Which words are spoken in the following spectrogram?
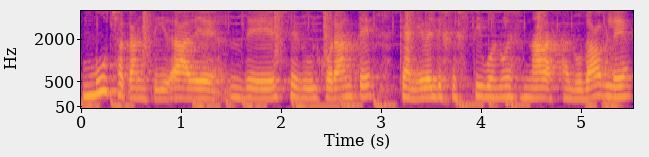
mucha cantidad de, ese edulcorante que a nivel digestivo no es nada saludable.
